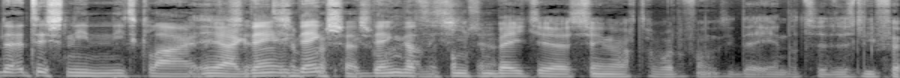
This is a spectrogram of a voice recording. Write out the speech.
Het is niet, niet klaar. Ja, is- ik denk, ik denk, ik denk dat ze soms Ja. een beetje zenuwachtig worden van het idee. En dat ze dus liever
